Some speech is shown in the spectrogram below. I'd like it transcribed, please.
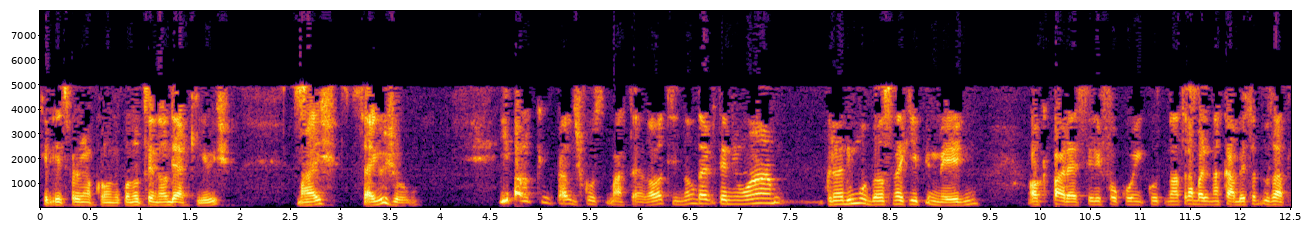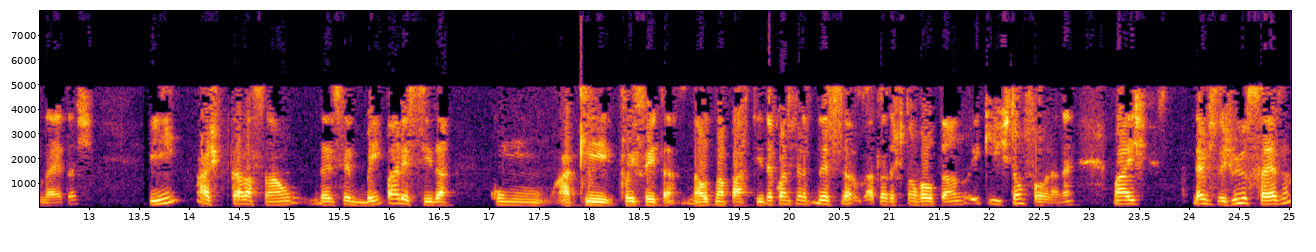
que ele esse problema crônico no tendão de Aquiles, mas segue o jogo. E para o, para o discurso do Martelotti, não deve ter nenhuma grande mudança na equipe mesmo. Ao que parece, ele focou em continuar trabalhando na cabeça dos atletas e a escalação deve ser bem parecida com a que foi feita na última partida, com a diferença desses atletas que estão voltando e que estão fora, né? Mas deve ser Júlio César,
